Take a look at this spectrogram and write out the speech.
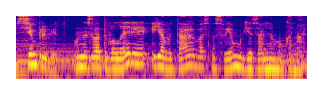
Всім привіт! Мене звати Валерія і я вітаю вас на своєму в'язальному каналі.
